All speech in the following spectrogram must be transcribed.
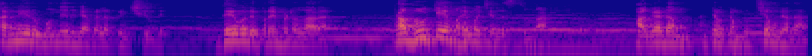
కన్నీరు మున్నీరుగా విలపించింది. దేవుని ప్రేమిడలారా ప్రభుకే మహిమ చెల్లిస్తున్నాను. పగడం అంటే ఒక ముత్యం కదా.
